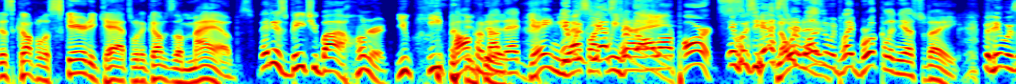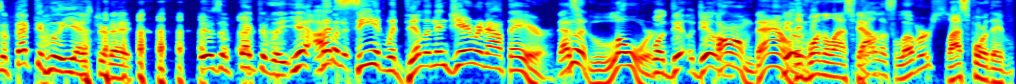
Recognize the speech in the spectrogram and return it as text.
just a couple of scaredy cats when it comes to the Mavs. They just beat you by a hundred. You keep talking about that game. You It act was like we had yesterday. all our parts. It was yesterday. No, yesterday. it wasn't. We played Brooklyn yesterday. But it was effectively yesterday. it was effectively. Yeah, I'm Let's gonna. see it with Dylan and Jaren out there. That's- Good lord. Well, Di- Dylan. calm down. Dylan- They've won the last four. Dallas lovers. Last four they've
